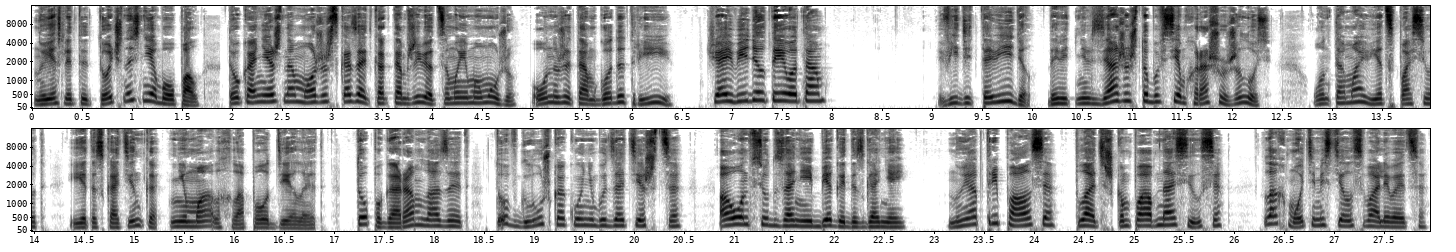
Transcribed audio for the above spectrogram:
Но если ты точно с неба упал, то, конечно, можешь сказать, как там живется моему мужу. Он уже там года три. Чай видел ты его там?» «Видеть-то видел, да ведь нельзя же, чтобы всем хорошо жилось. Он там овец спасет, и эта скотинка немало хлопот делает. То по горам лазает, то в глушь какую-нибудь затешится, а он всюду за ней бегай да сгоняй. Ну и обтрепался, платьишком пообносился лохмотьями с тела сваливается.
